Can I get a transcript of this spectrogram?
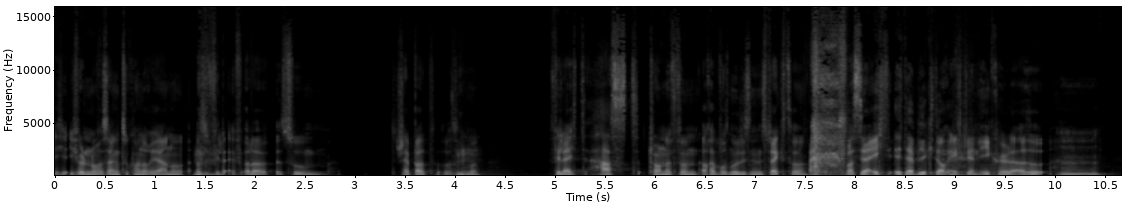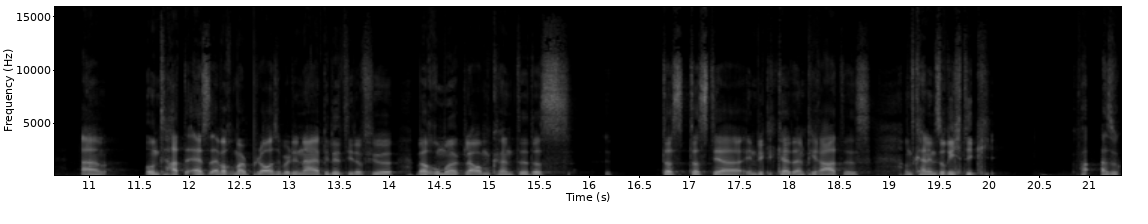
Ich, ich wollte noch was sagen zu Conoriano, also mhm. vielleicht, oder zu Shepard oder was mhm. immer. Vielleicht hasst Jonathan auch einfach nur diesen Inspektor, was ja echt, der wirkt auch echt wie ein Ekel, also. Mhm. Ähm, und hat es einfach mal plausible Deniability dafür, warum er glauben könnte, dass, dass, dass der in Wirklichkeit ein Pirat ist und kann ihn so richtig, also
